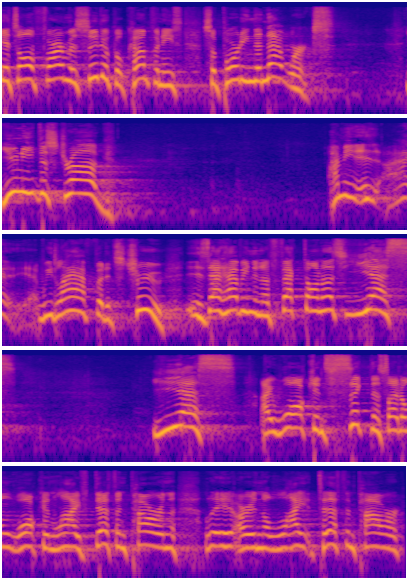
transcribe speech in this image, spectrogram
It's all pharmaceutical companies supporting the networks. You need this drug. I mean, it, I, we laugh, but it's true. Is that having an effect on us? Yes. Yes. I walk in sickness, I don't walk in life. Death and power in the, are in the light. Death and power,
